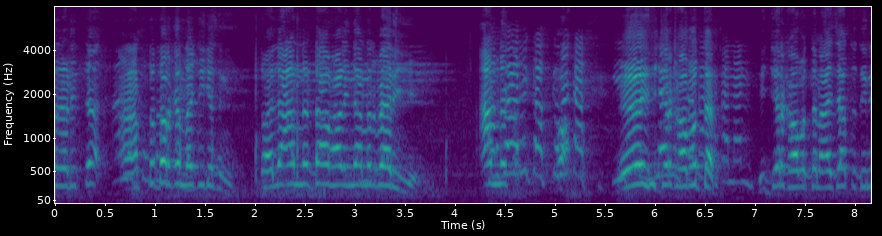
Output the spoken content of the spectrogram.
রেডিতে আর তো দরকার নাই ঠিক আছে নি? তাহলে ভাড়ি না বাড়ি এই হিজের খবর দেন হিজের খবর দেন আজ এত দিন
